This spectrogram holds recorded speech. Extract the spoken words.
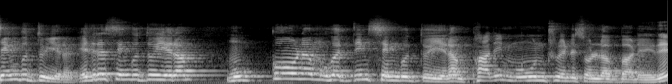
செங்குத்துயரம். எதிர செங்குத்துயரம்? முக்கோண முகத்தின் செங்குத்துயரம். பதிமூன்று என்று சொல்லப்படுது.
